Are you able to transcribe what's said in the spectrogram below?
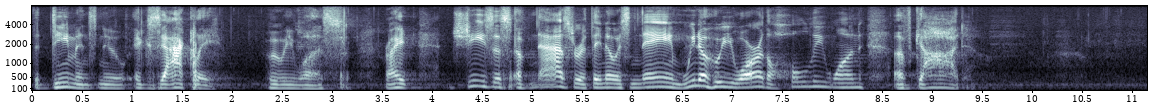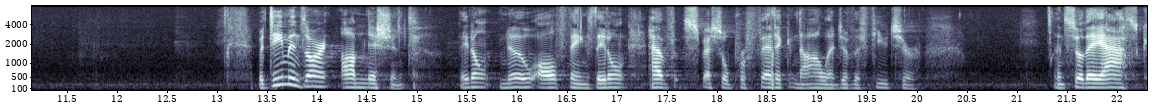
the demons knew exactly who he was, right? Jesus of Nazareth. They know his name. We know who you are, the Holy One of God. But demons aren't omniscient. They don't know all things. They don't have special prophetic knowledge of the future. And so they ask,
